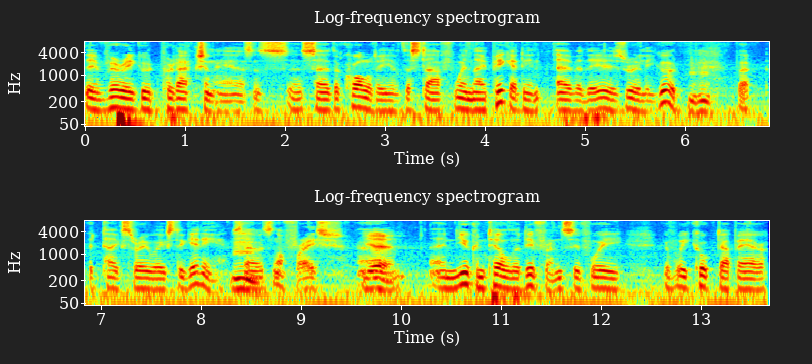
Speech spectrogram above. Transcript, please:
they're very good production houses, uh, so the quality of the stuff when they pick it in over there is really good. Mhm. But it takes three weeks to get here, Mm. so it's not fresh. Yeah. and you can tell the difference if we if we cooked up our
